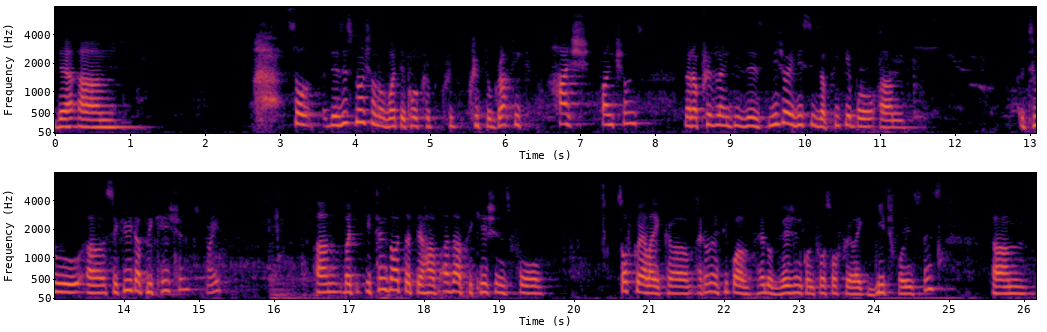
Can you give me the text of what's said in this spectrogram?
there um, so there's this notion of what they call crypt cryptographic hash functions that are prevalent these days. Usually this is applicable um, to uh, security applications, right? Um, but it turns out that they have other applications for software like, uh, I don't know if people have heard of version control software like Git, for instance. Um,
